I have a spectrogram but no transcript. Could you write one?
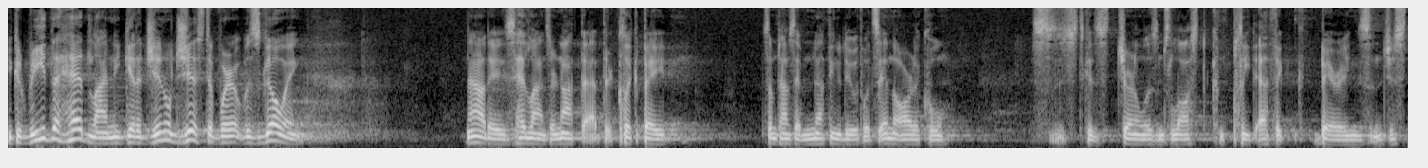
You could read the headline and get a general gist of where it was going. Nowadays, headlines are not that. They're clickbait, sometimes they have nothing to do with what's in the article. because journalism's lost complete ethic bearings and just.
